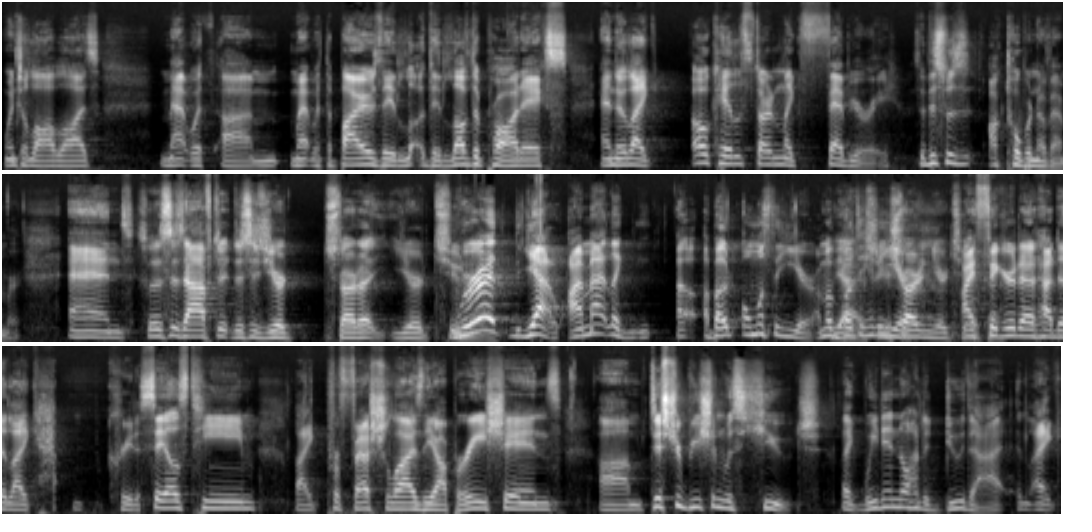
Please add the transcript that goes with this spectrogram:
went to Loblaws, met with um, met with the buyers. They lo- they love the products, and they're like, okay, let's start in like February. So this was October November, and So this is after, this is your start at year two. we're now. at yeah. I'm at like uh, about almost a year. I'm about Yeah, to hit so a year. starting year two, I okay. figured out how to like create a sales team, like professionalize the operations. Um, distribution was huge. Like we didn't know how to do that. And like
